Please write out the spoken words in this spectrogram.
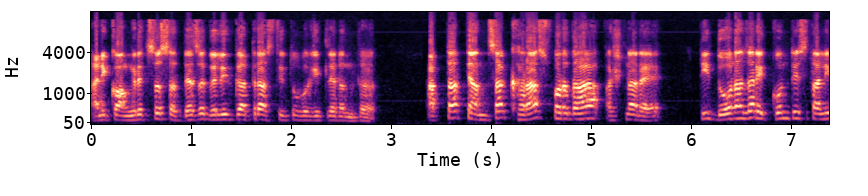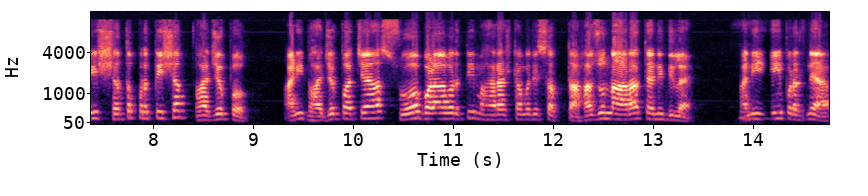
आणि काँग्रेसचं सध्याचं गलित गात्र अस्तित्व बघितल्यानंतर आता त्यांचा खरा स्पर्धा असणार आहे ती दोन हजार एकोणतीस साली शतप्रतिशत भाजप आणि भाजपाच्या स्वबळावरती महाराष्ट्रामध्ये सत्ता हा जो नारा त्यांनी दिलाय. आणि ही प्रज्ञा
